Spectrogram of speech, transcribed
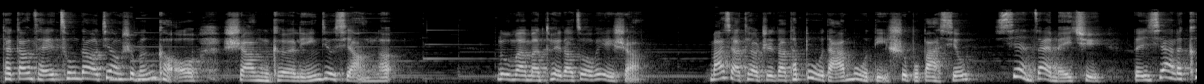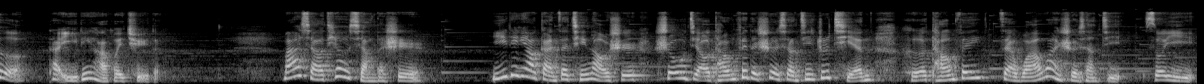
她刚才冲到教室门口，上课铃就响了。陆曼曼退到座位上，马小跳知道他不达目的誓不罢休，现在没去，等下了课。他一定还会去的。马小跳想的是，一定要赶在秦老师收缴唐飞的摄像机之前，和唐飞再玩玩摄像机。所以，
